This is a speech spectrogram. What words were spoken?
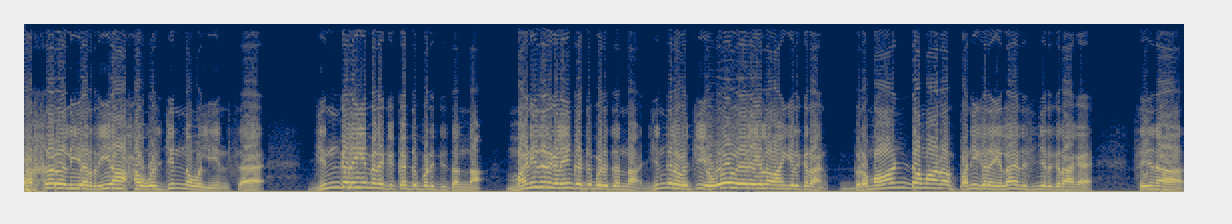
சஹரலியர் ரியாஹ ஒல் ஜின்ன ஒல் இன்ச. ஜின்களையும் எனக்கு கட்டுப்படுத்தி தந்தான். மனிதர்களையும் கட்டுப்படுத்தி தந்தான். ஜின்களை வச்சு எவ்வளவு வேலைகளை வாங்கியிருக்கிறாங்க? பிரம்மாண்டமான பணிகளை எல்லாம் என்ன செஞ்சிருக்கிறாங்க? செய்தினா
